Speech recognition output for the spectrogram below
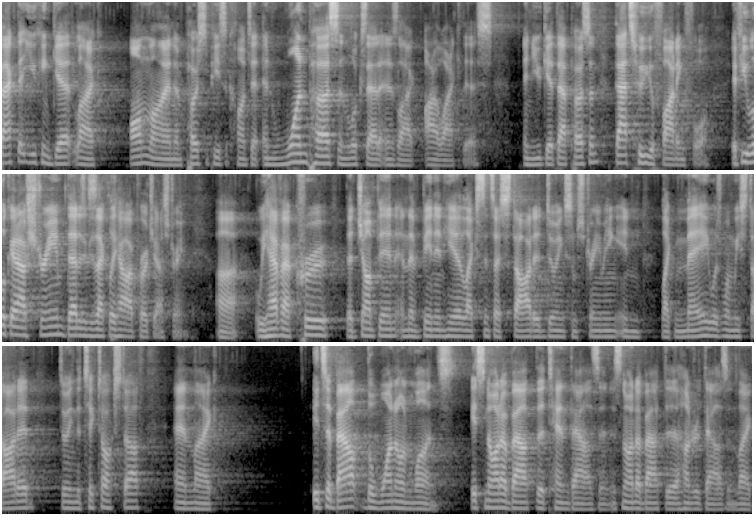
fact that you can get like online and post a piece of content and one person looks at it and is like i like this and you get that person, that's who you're fighting for. If you look at our stream, that is exactly how I approach our stream. Uh, we have our crew that jump in and they've been in here like since I started doing some streaming in like May was when we started doing the TikTok stuff. And like, it's about the one on ones. It's not about the 10,000. It's not about the 100,000. Like,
